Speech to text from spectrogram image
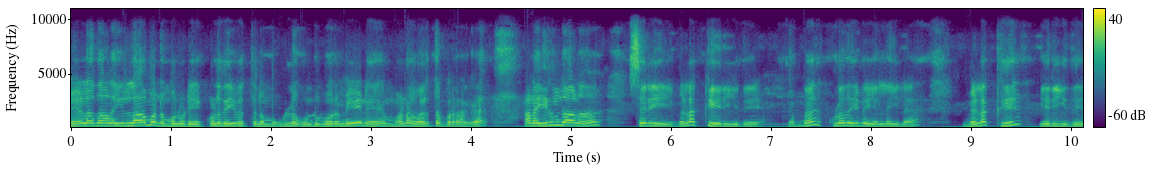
மேலதாளம் இல்லாமல் நம்மளுடைய குலதெய்வத்தை நம்ம உள்ளே கொண்டு போகிறோமேன்னு மன வருத்தப்படுறாங்க. ஆனால் இருந்தாலும் சரி விளக்கு எரியுது. நம்ம குலதெய்வ எல்லையில் விளக்கு எரியுது.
